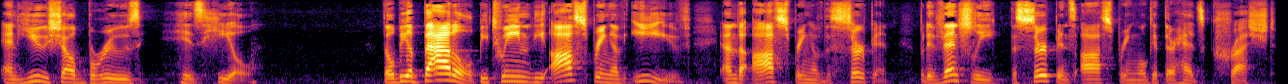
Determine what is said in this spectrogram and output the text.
and you shall bruise his heel. There'll be a battle between the offspring of Eve and the offspring of the serpent, but eventually the serpent's offspring will get their heads crushed.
